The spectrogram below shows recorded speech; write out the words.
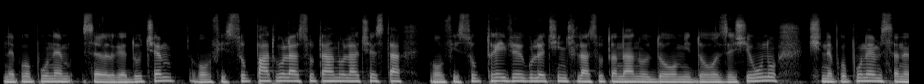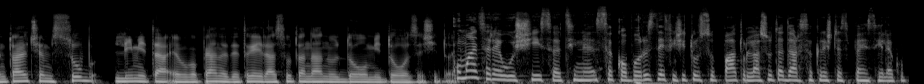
ne propunem să îl reducem, vom fi sub 4% anul acesta, vom fi sub 3,5% în anul 2021 și ne propunem să ne întoarcem sub limita europeană de 3% în anul 2022. Cum ați reușit să, ține, să coborâți deficitul sub 4%, dar să creșteți pensiile cu 40%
